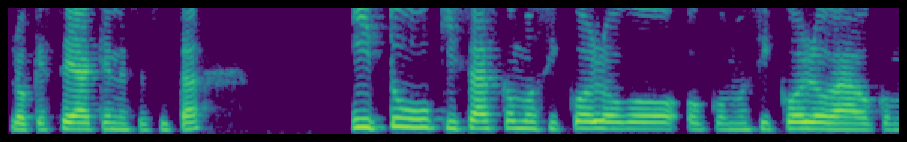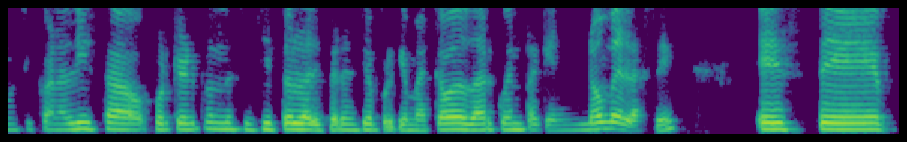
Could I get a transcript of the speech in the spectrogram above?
lo que sea que necesita. Y tú quizás como psicólogo o como psicóloga o como psicoanalista, o porque ahorita necesito la diferencia porque me acabo de dar cuenta que no me la sé, este,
